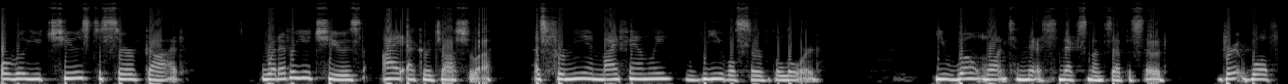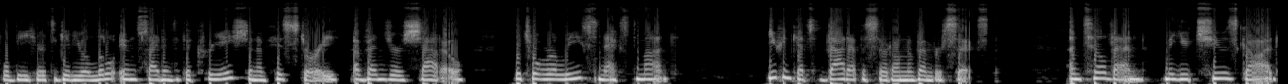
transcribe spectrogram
Or will you choose to serve God? Whatever you choose, I echo Joshua. As for me and my family, we will serve the Lord. You won't want to miss next month's episode. Britt Wolf will be here to give you a little insight into the creation of his story, Avenger's Shadow, which will release next month. You can catch that episode on November 6th. Until then, may you choose God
